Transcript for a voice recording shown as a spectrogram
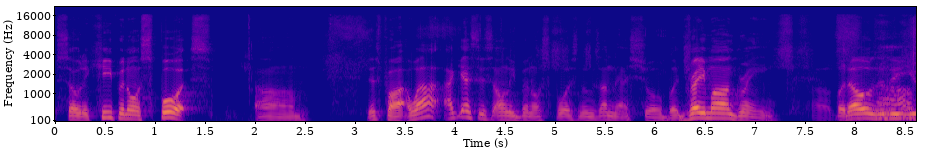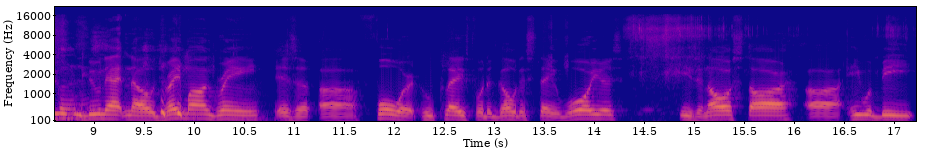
So, to keep it on sports, um, this part, well, I guess it's only been on sports news. I'm not sure. But Draymond Green, Oh For those of Oh you who do not know, Draymond Green is a uh, forward who plays for the Golden State Warriors. He's an All Star. Uh, he would be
